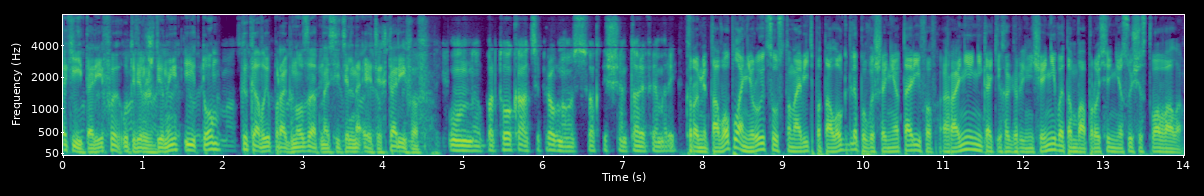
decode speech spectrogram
какие тарифы утверждены и том, каковы прогнозы относительно этих тарифов. Кроме того, планируется установить потолок для повышения тарифов. Ранее никаких ограничений в этом вопросе не существовало.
